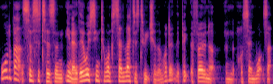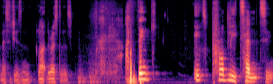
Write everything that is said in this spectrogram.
what about solicitors? And you know, they always seem to want to send letters to each other. Why don't they pick the phone up and or send WhatsApp messages and like the rest of us? I think it's probably tempting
